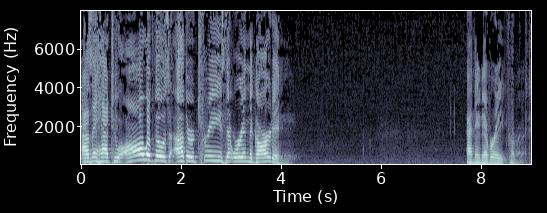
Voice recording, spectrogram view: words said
as they had to all of those other trees that were in the garden. And they never ate from it.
